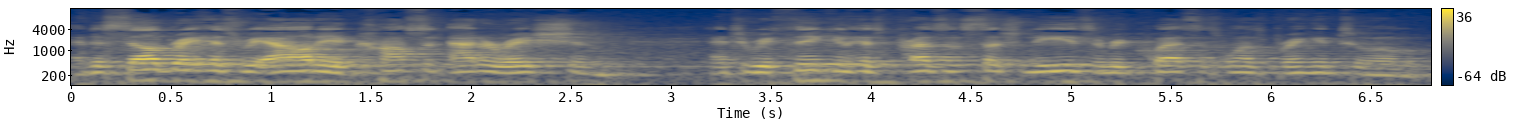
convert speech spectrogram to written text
and to celebrate his reality in constant adoration and to rethink in his presence such needs and requests as one is bringing to him,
